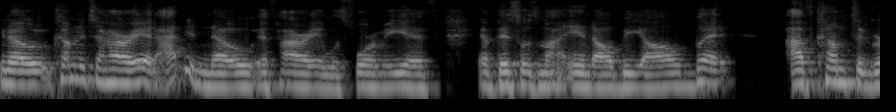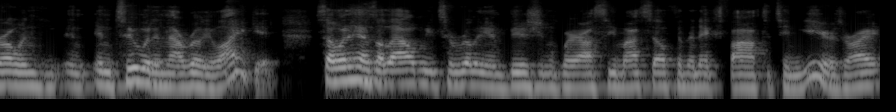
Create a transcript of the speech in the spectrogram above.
you know, coming into higher ed, I didn't know if higher ed was for me, if if this was my end all be all, but I've come to grow in, in, into it and I really like it. So it has allowed me to really envision where I see myself in the next five to 10 years, right?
